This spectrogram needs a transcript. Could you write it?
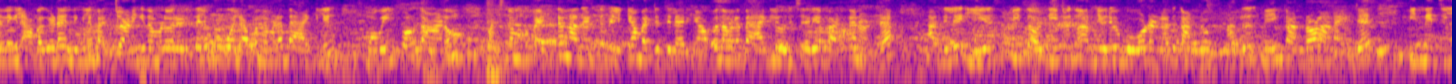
എന്തെങ്കിലും അപകടം എന്തെങ്കിലും പറ്റുവാണെങ്കിൽ നമ്മൾ ഒരിടത്തേലും പോകുമല്ലോ അപ്പോൾ നമ്മുടെ ബാഗിൽ മൊബൈൽ ഫോൺ കാണും. വിളിക്കാൻ പറ്റത്തില്ലായിരിക്കും. അപ്പോൾ നമ്മുടെ ബാഗിൽ ഒരു ചെറിയ ബട്ടൺ ഉണ്ട്. അതിൽ E S P thirty two എന്ന് പറഞ്ഞൊരു ബോർഡുണ്ട് അത് കൺട്രോൾ അത് മെയിൻ കൺട്രോളാണ് അതിന്റെ പിന്നെ ജി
